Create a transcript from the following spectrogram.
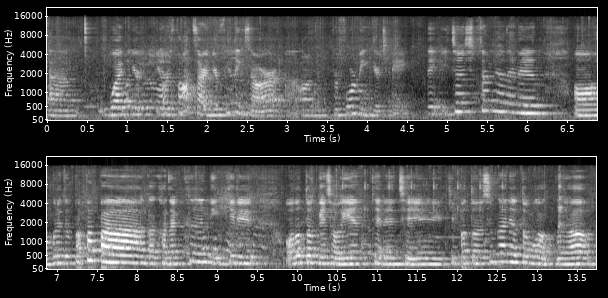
um, what your, your thoughts are and your feelings are uh, on performing here today. 네, 2013년에는 어, 아무래도 빠빠빠가 가장 큰 인기를 얻었던 게 저희한테는 제일 기뻤던 순간이었던 것 같고요.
